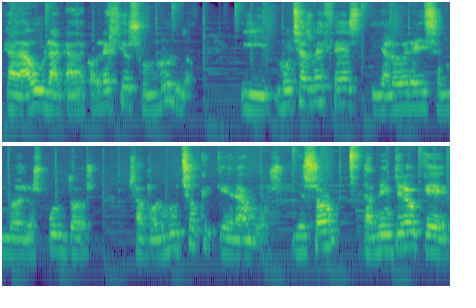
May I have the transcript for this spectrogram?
cada aula, cada colegio es un mundo. Y muchas veces, y ya lo veréis en uno de los puntos, o sea, por mucho que queramos. Y eso también quiero que,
